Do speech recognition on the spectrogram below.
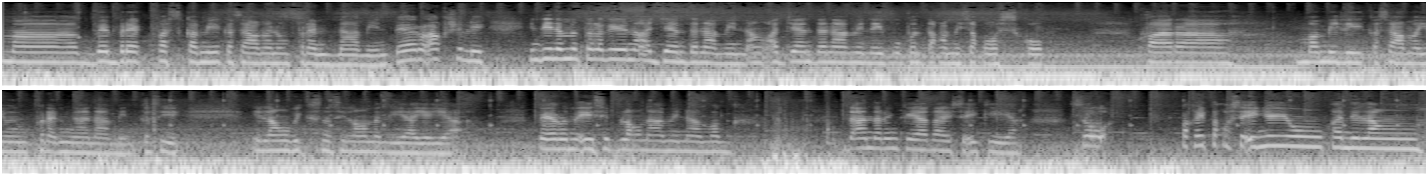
Magbe-breakfast kami kasama ng friend namin. Pero actually, hindi naman talaga yun ang agenda namin. Ang agenda namin ay pupunta kami sa Costco para mamili kasama yung friend nga namin. Kasi ilang weeks na silang nagyayaya. Pero naisip lang namin na mag daan na rin kaya tayo sa IKEA. So, pakita ko sa inyo yung kanilang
